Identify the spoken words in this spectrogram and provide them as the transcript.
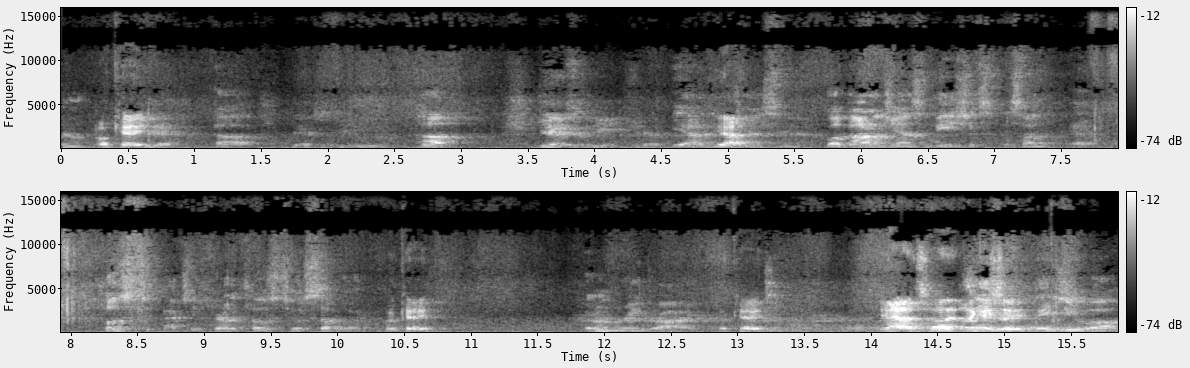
Yeah. Okay, Uh, Huh? Yeah. Yeah. Jantzen. Well, not on Jantzen Beach, it's, it's on, uh, close to, actually fairly close to a subway, okay, but on Marine Drive. okay. Yeah, so like they I do, say, they do uh,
